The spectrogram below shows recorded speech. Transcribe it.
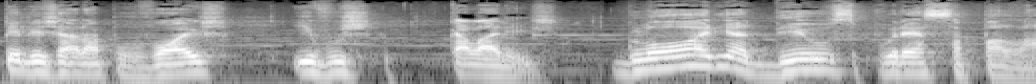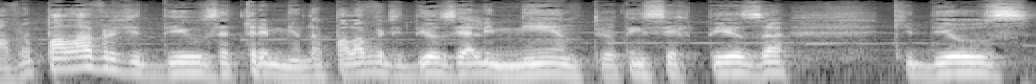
pelejará por vós e vos calareis. Glória a Deus por essa palavra. A palavra de Deus é tremenda, a palavra de Deus é alimento. Eu tenho certeza que Deus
